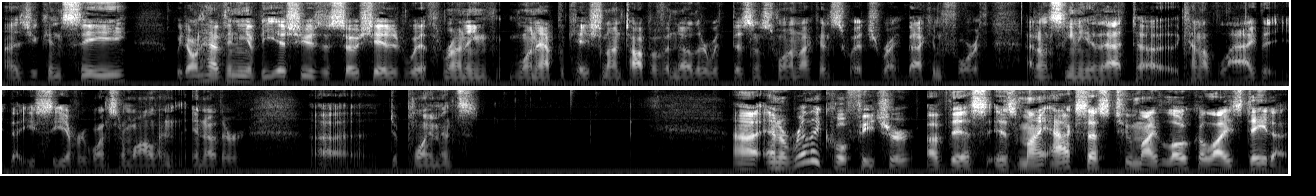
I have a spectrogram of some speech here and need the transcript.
As you can see, we don't have any of the issues associated with running one application on top of another with Business One. I can switch right back and forth. I don't see any of that uh, kind of lag that, that you see every once in a while in, in other uh, deployments. Uh, and a really cool feature of this is my access to my localized data.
